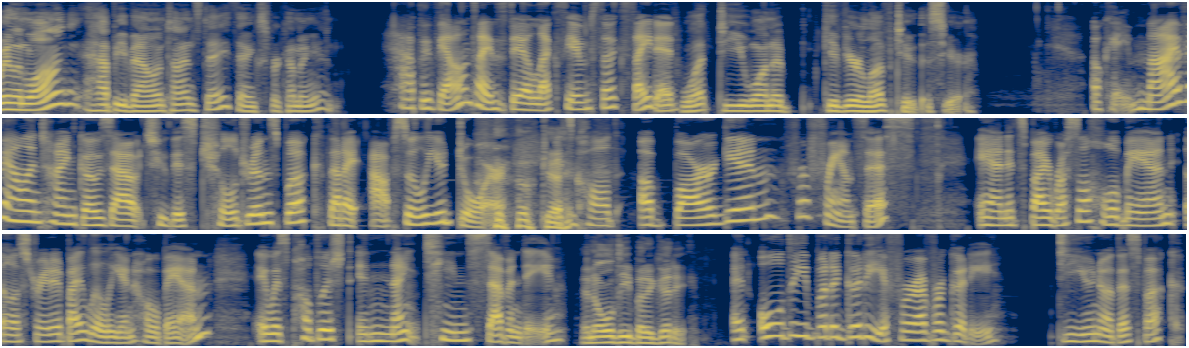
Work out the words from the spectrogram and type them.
Wailin Wong, happy Valentine's Day. Thanks for coming in. Happy Valentine's Day, Alexi. I'm so excited. What do you want to give your love to this year? Okay, my Valentine goes out to this children's book that I absolutely adore. okay. It's called A Bargain for Frances, and it's by Russell Hoban, illustrated by Lillian Hoban. It was published in 1970. An oldie but a goodie. An oldie but a goodie, a forever goodie. Do you know this book?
